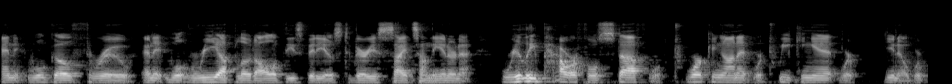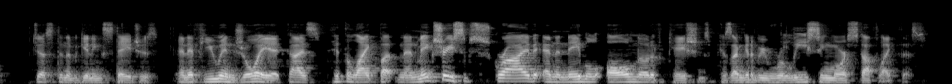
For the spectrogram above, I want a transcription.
and it will go through and it will re-upload all of these videos to various sites on the internet really powerful stuff. We're working on it. We're tweaking it. We're, you know, we're just in the beginning stages. And if you enjoy it, guys, hit the like button and make sure you subscribe and enable all notifications because I'm going to be releasing more stuff like this.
